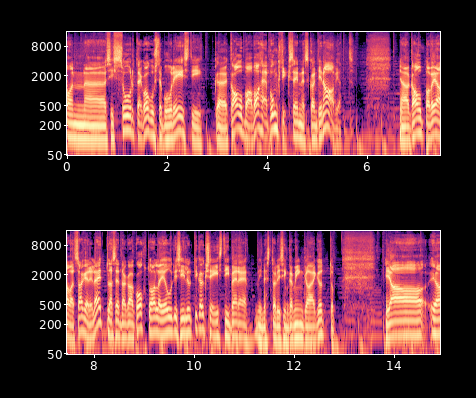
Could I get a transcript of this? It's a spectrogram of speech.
on äh, siis suurte koguste puhul Eesti äh, kauba vahepunktiks enne Skandinaaviat ja kaupa veavad sageli lätlased, aga kohtu alla jõudis hiljuti ka üks Eesti pere, millest oli siin ka mingi aeg juttu. ja, ja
